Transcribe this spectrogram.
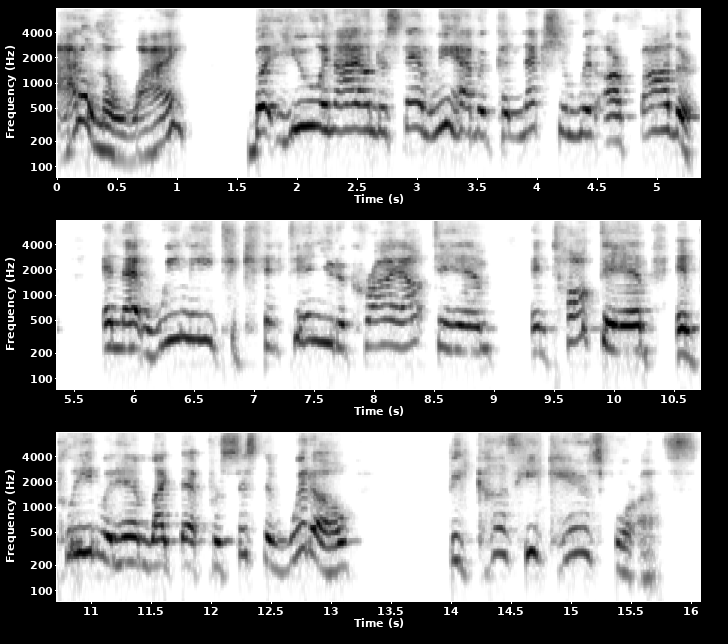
I don't know why, but you and I understand we have a connection with our Father and that we need to continue to cry out to him and talk to him and plead with him like that persistent widow because he cares for us.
